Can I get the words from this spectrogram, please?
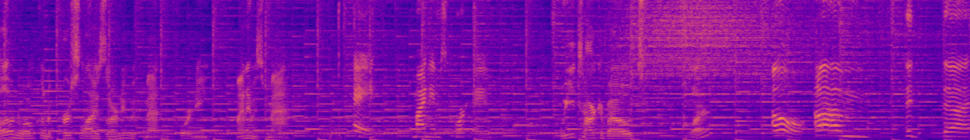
Hello and welcome to Personalized Learning with Matt and Courtney. My name is Matt. Hey, my name's Courtney. We talk about what? Oh, um, the the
